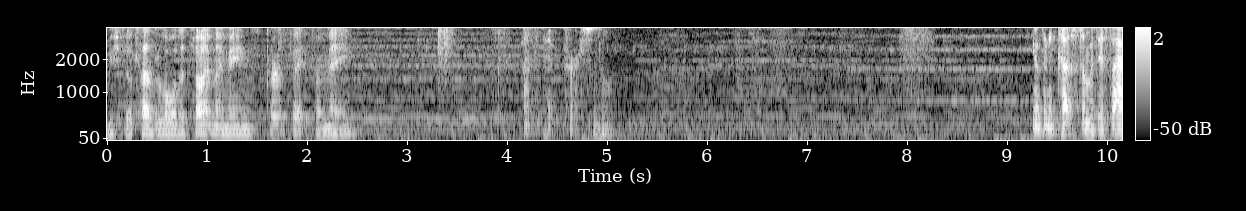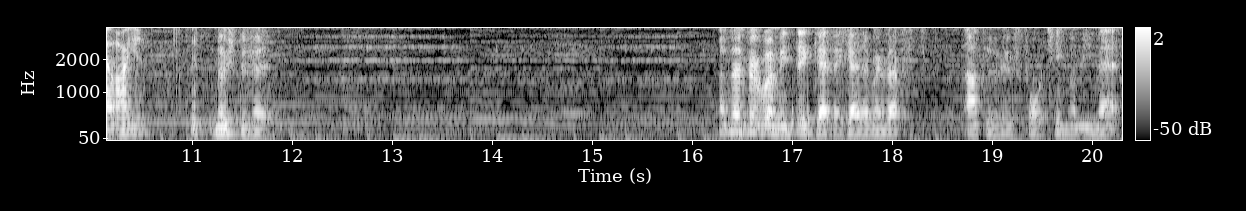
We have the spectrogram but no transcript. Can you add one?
We still cuddle all the time. I mean, it's perfect for me. That's a bit personal. You're going to cut some of this out, are you? Most of it. I remember when we did get together, when we were after we were 14 when we met,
